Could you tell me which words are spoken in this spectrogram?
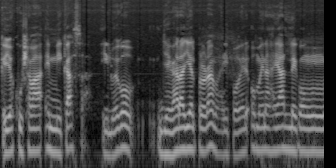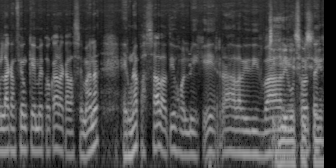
que yo escuchaba en mi casa y luego llegar allí al programa y poder homenajearle con la canción que me tocara cada semana, era una pasada, tío. Juan Luis Guerra, David Bisbal, Sí,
